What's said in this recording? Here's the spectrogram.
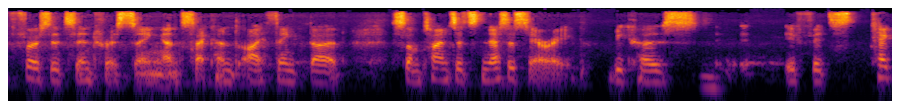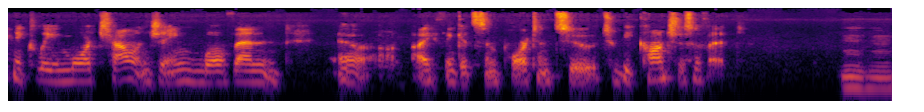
first, it's interesting, and second, I think that sometimes it's necessary because mm. If it's technically more challenging, well, then uh, I think it's important to to be conscious of it. Mm-hmm.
